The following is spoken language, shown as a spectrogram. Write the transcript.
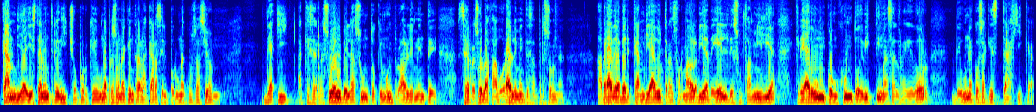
cambia y está en entredicho porque una persona que entra a la cárcel por una acusación, de aquí a que se resuelve el asunto, que muy probablemente se resuelva favorablemente a esa persona, habrá de haber cambiado y transformado la vida de él, de su familia, creado un conjunto de víctimas alrededor de una cosa que es trágica.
